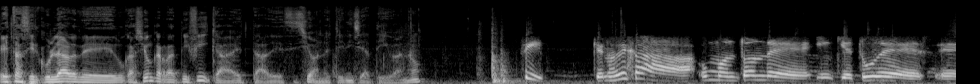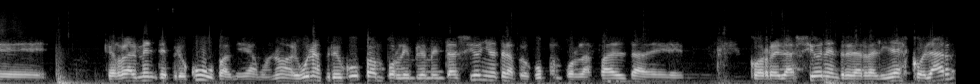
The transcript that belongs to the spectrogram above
esta circular de educación que ratifica esta decisión, esta iniciativa, ¿no? Sí, que nos deja un montón de inquietudes eh, que realmente preocupan, digamos, ¿no? Algunas preocupan por la implementación y otras preocupan por la falta de correlación entre la realidad escolar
